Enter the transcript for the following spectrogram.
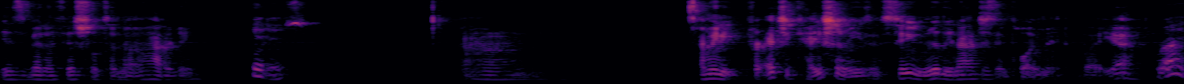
is beneficial to know how to do. It is. Um, I mean, for education reasons too, really, not just employment, but yeah. Right.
